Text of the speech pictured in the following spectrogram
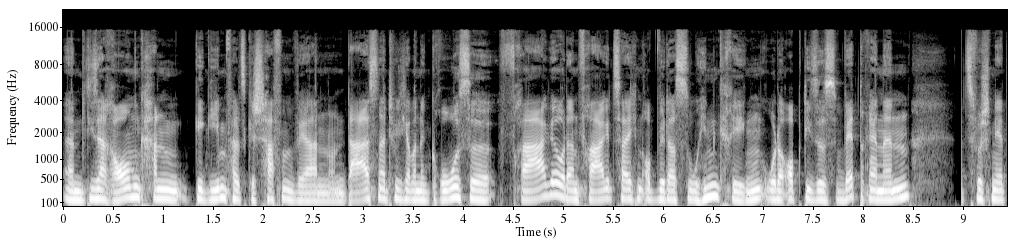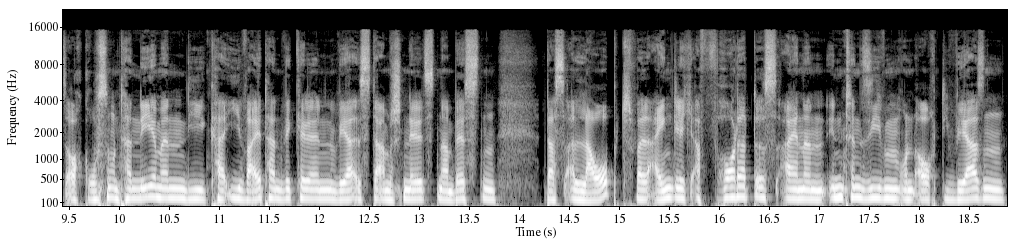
Ähm, dieser Raum kann gegebenenfalls geschaffen werden. Und da ist natürlich aber eine große Frage oder ein Fragezeichen, ob wir das so hinkriegen oder ob dieses Wettrennen zwischen jetzt auch großen Unternehmen, die KI weiterentwickeln, wer ist da am schnellsten, am besten, das erlaubt, weil eigentlich erfordert es einen intensiven und auch diversen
